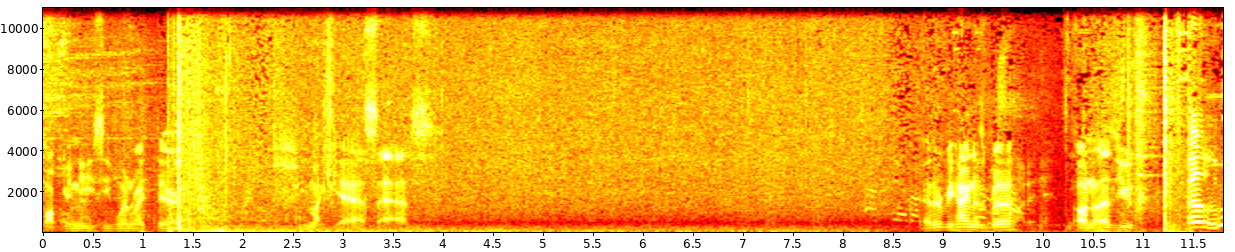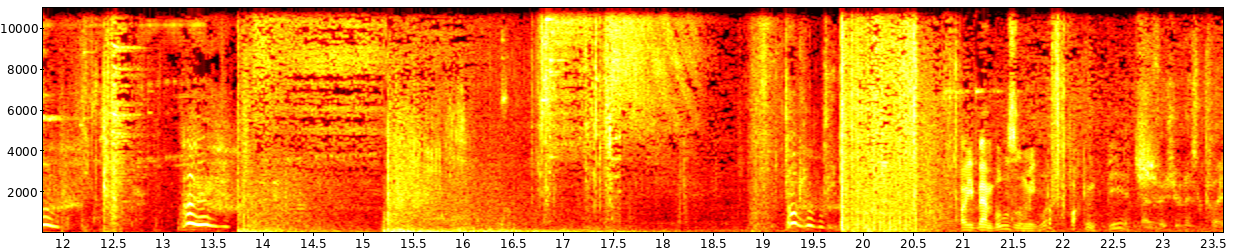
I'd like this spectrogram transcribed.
Fucking easy win right there. You my gas ass. Hey, they're behind us, bruh. Oh no, that's you. Oh. Oh, he bamboozled me. What a fucking My bitch. vision is clear.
